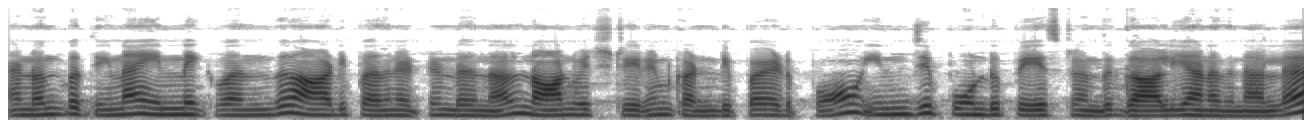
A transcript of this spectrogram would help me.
அண்ட் வந்து பார்த்திங்கன்னா இன்றைக்கி வந்து ஆடி பதினெட்டுன்றதுனால நான் வெஜிடேரியன் கண்டிப்பாக எடுப்போம். இஞ்சி பூண்டு பேஸ்ட் வந்து காலியானதுனால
